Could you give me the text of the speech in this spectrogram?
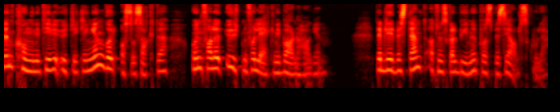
Den kognitive utviklingen går også sakte, og hun faller utenfor leken i barnehagen. Det blir bestemt at hun skal begynne på spesialskole.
